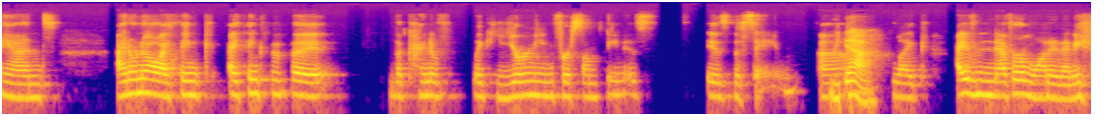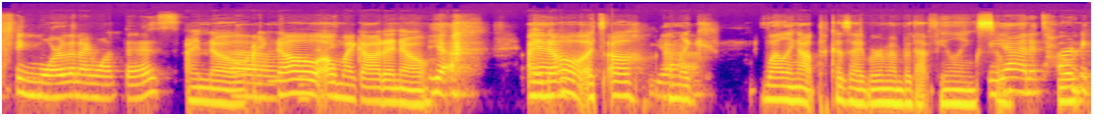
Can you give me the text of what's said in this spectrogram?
and i don't know i think i think that the the kind of like yearning for something is is the same. Um, yeah. like I've never wanted anything more than I want this. I know. Um, I know. Oh my God. I know. Yeah. I and, know. It's, oh, yeah. I'm like welling up because I remember that feeling. So yeah. And it's hard so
